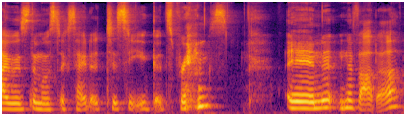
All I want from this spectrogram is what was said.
I was the most excited to see Goodsprings in Nevada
